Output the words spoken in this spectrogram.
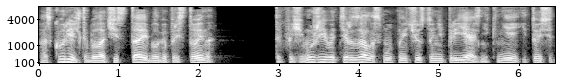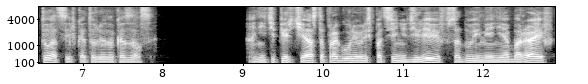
Аскуриль-то была чиста и благопристойна. Так почему же его терзало смутное чувство неприязни к ней и той ситуации, в которой он оказался? Они теперь часто прогуливались под сенью деревьев в саду имения Абараев,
